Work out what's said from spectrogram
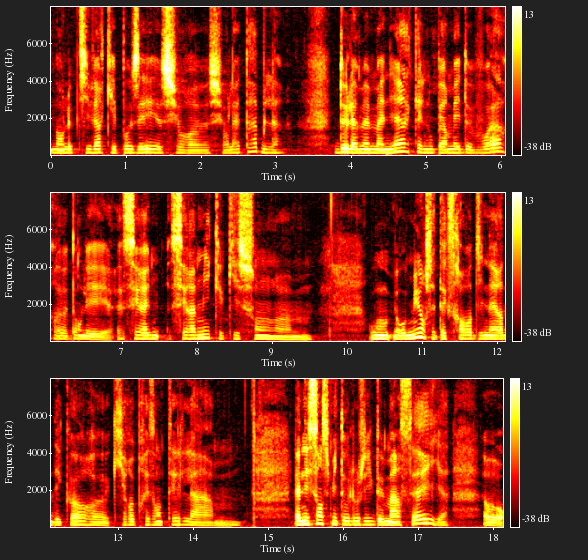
dans le petit verre qui est posé sur, sur la table de la même manière qu'elle nous permet de voir dans les céramiques qui sont au, mur cet extraordinaire décor euh, qui représentait la, naissance mythologique de Marseille. Euh,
